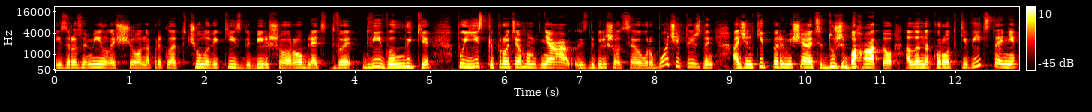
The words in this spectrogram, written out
і зрозуміли, що, наприклад, чоловіки здебільшого роблять дві, дві великі поїздки протягом дня, здебільшого це у робочий тиждень, а жінки переміщаються дуже багато, але на короткій відстані.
